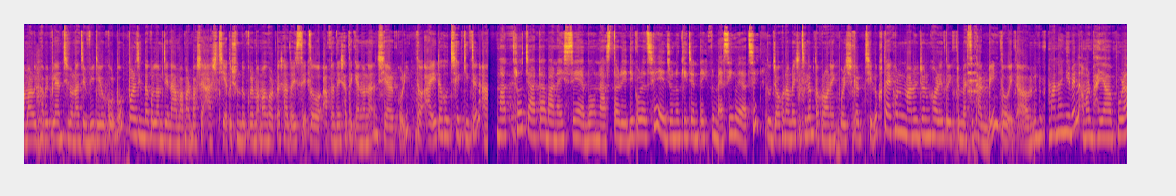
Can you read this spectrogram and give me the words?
আমার ওইভাবে প্ল্যান ছিল না যে ভিডিও করব। পরে চিন্তা করলাম যে না, মামার বাসায় আসছি, এত সুন্দর করে মামা ঘরটা সাজাইছে। তো আপনাদের সাথে কেন না শেয়ার করি। তো এটা হচ্ছে কিচেন। মাত্র চাটা বানাইছে এবং নাস্তা রেডি করেছে এর জন্য কিচেনটা একটু মেসি হয়ে আছে। তো যখন আমরা এসেছিলাম তখন অনেক পরিষ্কার ছিল। তো এখন মানুষজন ঘরে তো একটু মেসি থাকবেই। তো এটা মানায় নেবেন আমার ভাইয়া আপুরা।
